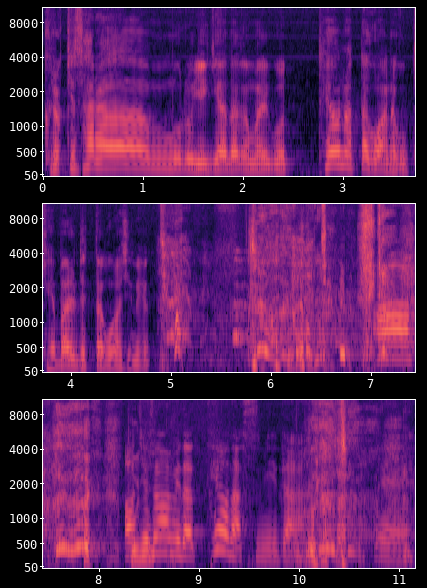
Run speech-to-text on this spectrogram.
그렇게 사람으로 얘기하다가 말고 태어났다고 안 하고 개발됐다고 하시네요. 아, 아 본- 죄송합니다. 태어났습니다. 네.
